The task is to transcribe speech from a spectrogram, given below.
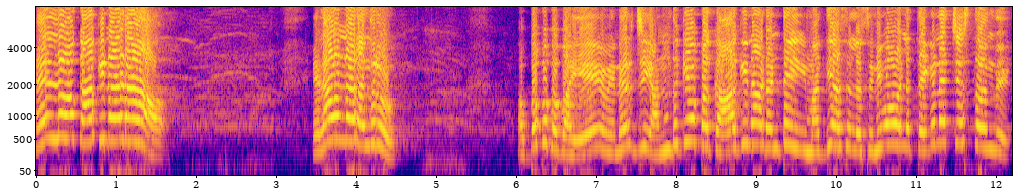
హలో కాకినాడ. ఎలా ఉన్నారు అందరూ? అబ్బబ్బబ్బా ఏం ఎనర్జీ. అందుకే అబ్బా కాకినాడ అంటే ఈ మధ్య అసలు సినిమా వాళ్ళ తెగ నచ్చేస్తోంది.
